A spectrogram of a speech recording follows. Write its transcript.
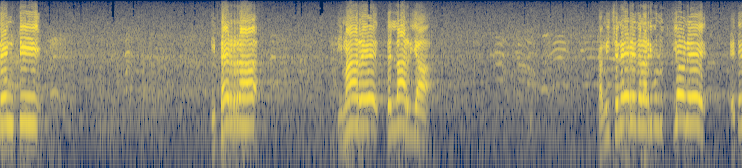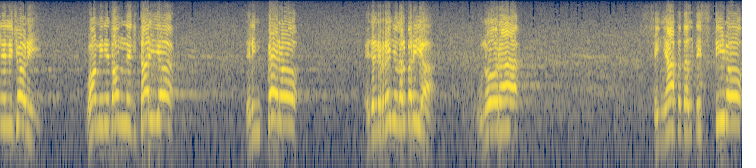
Combattenti di terra, di mare, dell'aria, camicie nere della rivoluzione e delle legioni, uomini e donne d'Italia, dell'impero e del regno d'Albania, un'ora segnata dal destino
